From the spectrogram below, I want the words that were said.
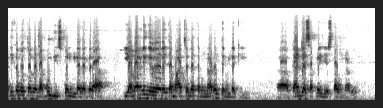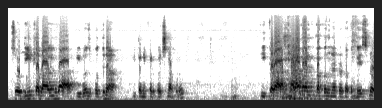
అధిక మొత్తంలో డబ్బులు తీసుకొని వీళ్ళ దగ్గర ఈ అమర్లింగం ఎవరైతే మార్చండి అతను ఉన్నాడో ఇతను వీళ్ళకి గాంజా సప్లై చేస్తూ ఉన్నాడు. సో దీంట్లో భాగంగా ఈరోజు పొద్దున ఇతను ఇక్కడికి వచ్చినప్పుడు ఇక్కడ కళాభారతి పక్కన ఉన్నటువంటి ఒక ప్లేస్లో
